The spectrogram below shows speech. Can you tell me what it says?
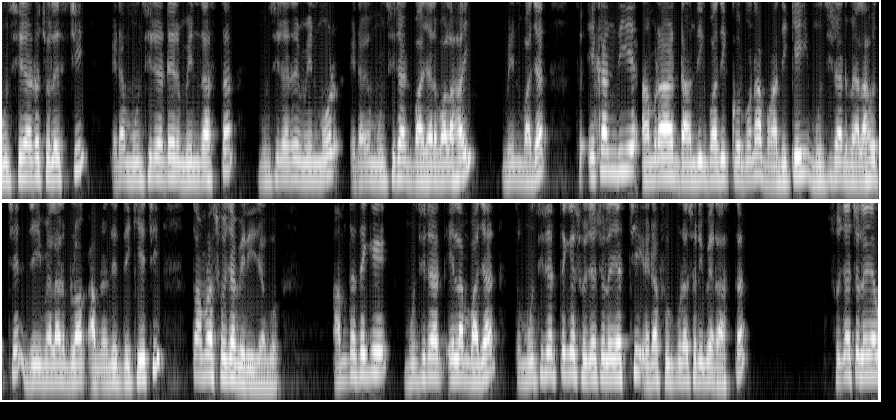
মুন্সিরহাটও চলে এসেছি। এটা মুন্সিরহাটের মেন রাস্তা মুন্সিরহাটের মেন মোড়। এটাকে মুন্সিরহাট বাজার বলা হয়। মেন বাজার। তো এখান দিয়ে আমরা ডান দিক, বাঁ দিক করব না। বাঁ দিকেই মুন্সিরহাট মেলা হচ্ছে, যেই মেলার ব্লগ আপনাদের দেখিয়েছি। তো আমরা সোজা বেরিয়ে যাব। আমতা থেকে মুন্সিরহাট এলাম বাজার। তো মুন্সিরহাট থেকে সোজা চলে যাচ্ছি, এটা ফুরপুরা শরীফের রাস্তা। সোজা চলে যাব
